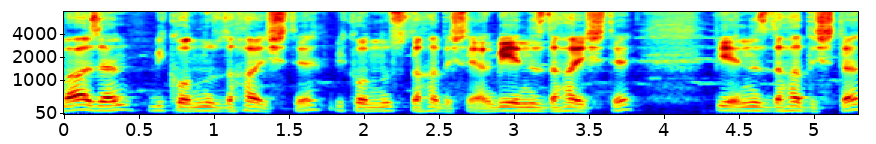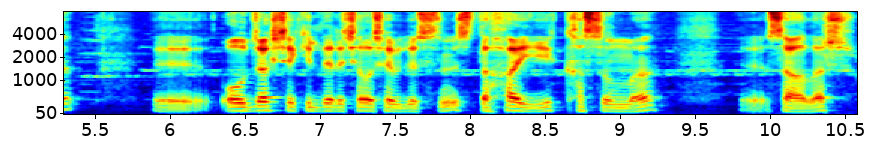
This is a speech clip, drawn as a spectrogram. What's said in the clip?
Bazen bir kolunuz daha işte, bir kolunuz daha dışta. Yani bir eliniz daha işte, bir eliniz daha dışta. Ee, olacak şekilde de çalışabilirsiniz. Daha iyi kasılma e, sağlar.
